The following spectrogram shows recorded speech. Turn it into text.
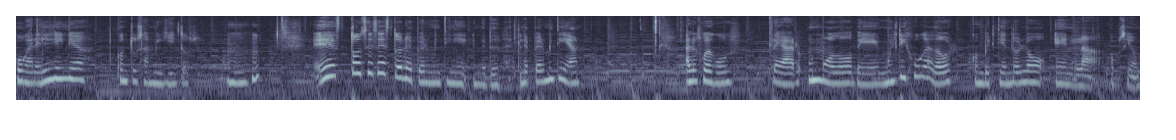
jugar en línea con tus amiguitos. Entonces esto le permitía, le permitía a los juegos crear un modo de multijugador convirtiéndolo en la opción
